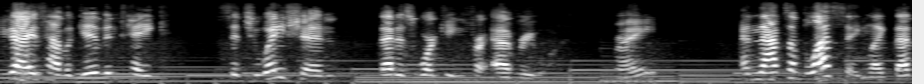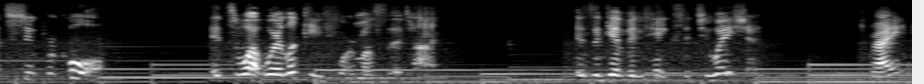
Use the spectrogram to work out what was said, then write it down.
you guys have a give and take situation that is working for everyone, right? And that's a blessing. Like that's super cool. It's what we're looking for most of the time. Is a give and take situation, right?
